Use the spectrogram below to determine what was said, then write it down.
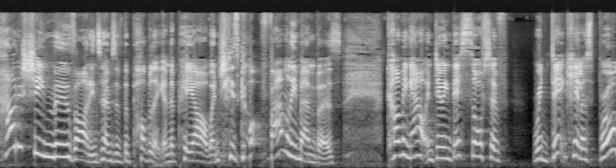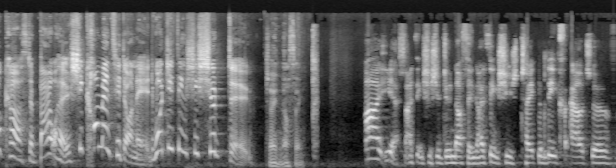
how does she move on in terms of the public and the PR when she's got family members coming out and doing this sort of ridiculous broadcast about her? She commented on it. What do you think she should do? Say nothing. I, yes, I think she should do nothing. I think she should take a leaf out of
